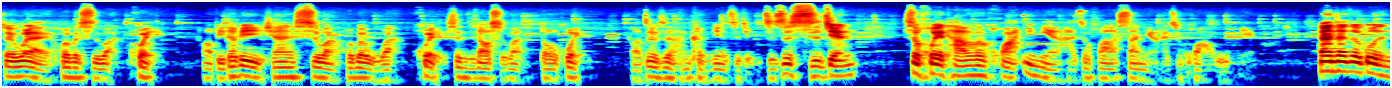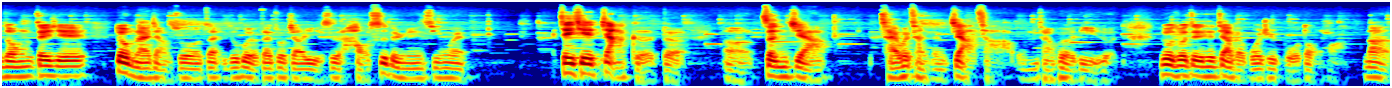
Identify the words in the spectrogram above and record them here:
所以未来会不会四万？会。好，比特币现在四万，会不会五万？会，甚至到十万都会。啊，这个是很肯定的事情，只是时间是会，它会花一年，还是花三年，还是花五年？但在这个过程中，这些对我们来讲说，在如果有在做交易是好事的原因，是因为这些价格的呃增加。才会产生价差，我们才会有利润。如果说这些价格不会去波动的话，那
